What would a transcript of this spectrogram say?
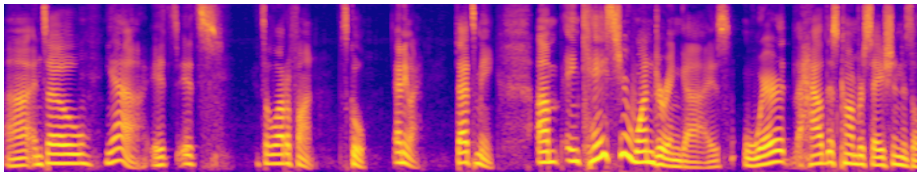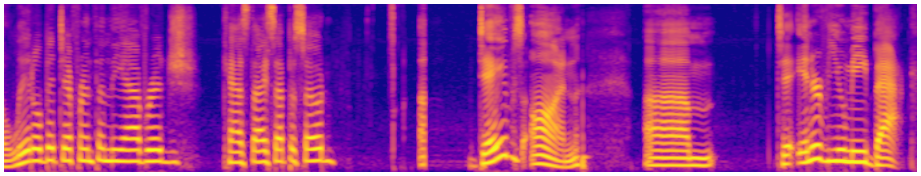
Uh, and so, yeah, it's it's it's a lot of fun. It's cool. Anyway, that's me. Um, in case you're wondering, guys, where how this conversation is a little bit different than the average Cast Dice episode, uh, Dave's on um, to interview me back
